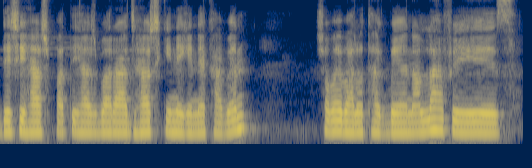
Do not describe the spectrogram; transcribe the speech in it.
দেশি হাঁস পাতি হাঁস বা রাজহাঁস কিনে কিনে খাবেন। সবাই ভালো থাকবেন। আল্লাহ হাফেজ।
